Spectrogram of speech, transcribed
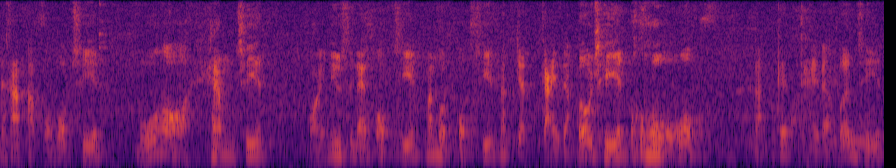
นะครับผักโขมอบชีสหมูห่อแฮมชีส อยนิวซีแลนด์อบชีสมันหมดอบชีสนักเก็ตไก่ดับเบิลชีสโอ้โหนักเก็ตไก่ดับเบิลชีส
